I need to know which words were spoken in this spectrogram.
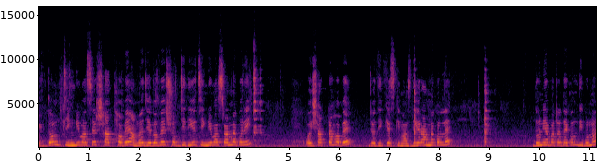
একদম চিংড়ি মাছের স্বাদ হবে। আমরা যেভাবে সবজি দিয়ে চিংড়ি মাছ রান্না করি, ওই স্বাদটা হবে যদি কেসকি মাছ দিয়ে রান্না করলে। ধনিয়া পাতাটা এখন দিব না।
